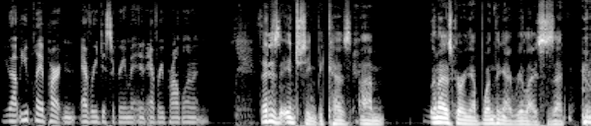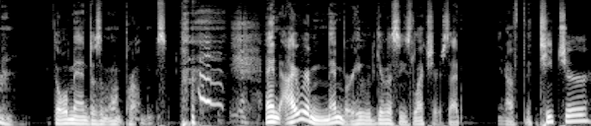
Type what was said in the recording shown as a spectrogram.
you have, you play a part in every disagreement and every problem. And That is interesting because um, when I was growing up, one thing I realized is that the old man doesn't want problems. and I remember he would give us these lectures that, you know, if the teacher,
